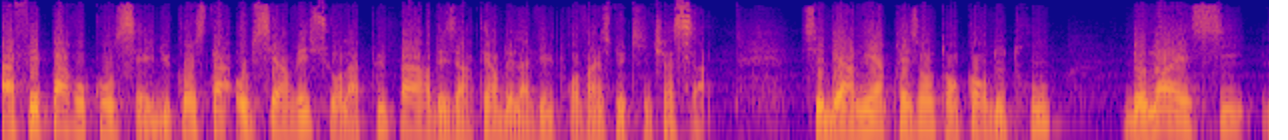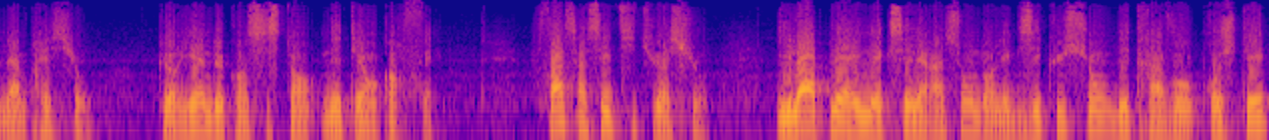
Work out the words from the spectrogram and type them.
a fait part au Conseil du constat observé sur la plupart des artères de la ville-province de Kinshasa. Ces dernières présentent encore de trous, donnant ainsi l'impression que rien de consistant n'était encore fait. Face à cette situation, il a appelé à une accélération dans l'exécution des travaux projetés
